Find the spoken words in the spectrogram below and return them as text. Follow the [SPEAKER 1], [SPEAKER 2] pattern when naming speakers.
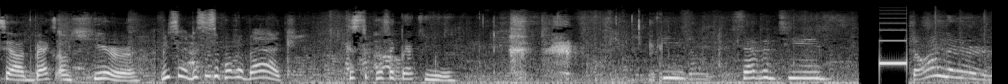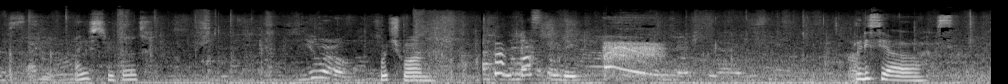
[SPEAKER 1] Risa, the bags are here. Risa, this is a perfect bag. This is the perfect bag for you. Seventeen dollars. Are you stupid?
[SPEAKER 2] Euro.
[SPEAKER 1] Which one? Alicia,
